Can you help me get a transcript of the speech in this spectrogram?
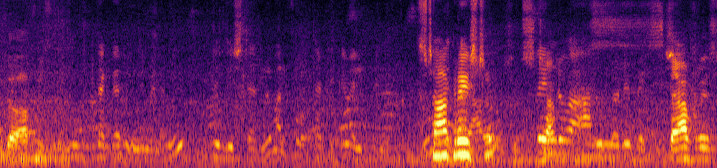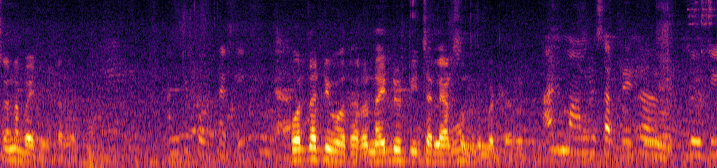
అదే ఆఫీస్. దగ్గర ఉంది మేడం రిజిస్టర్లు వాళ్ళు ఫోర్ థర్టీకి వెళ్ళిపోయినారు. స్టాక్ రిజిస్టర్? స్టాఫ్ రిజిస్టర్ బయట పెట్టారు. అంటే ఫోర్ థర్టీ పోతారు. నైట్ డ్యూటీ టీచర్లు ఏడు సంతకం పెడతారు. అది మామూలు సపరేట్ డ్యూటీ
